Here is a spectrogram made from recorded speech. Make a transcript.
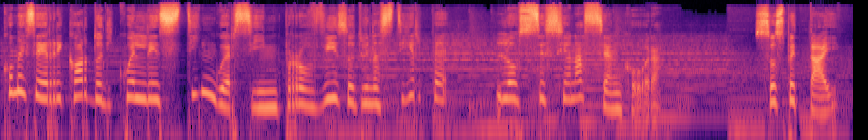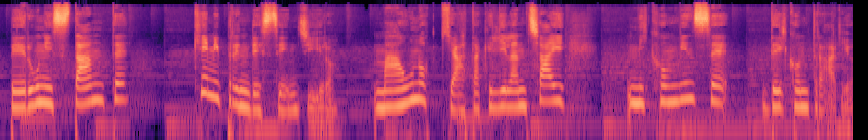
come se il ricordo di quell'estinguersi improvviso di una stirpe lo ossessionasse ancora. Sospettai per un istante che mi prendesse in giro, ma un'occhiata che gli lanciai mi convinse del contrario.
